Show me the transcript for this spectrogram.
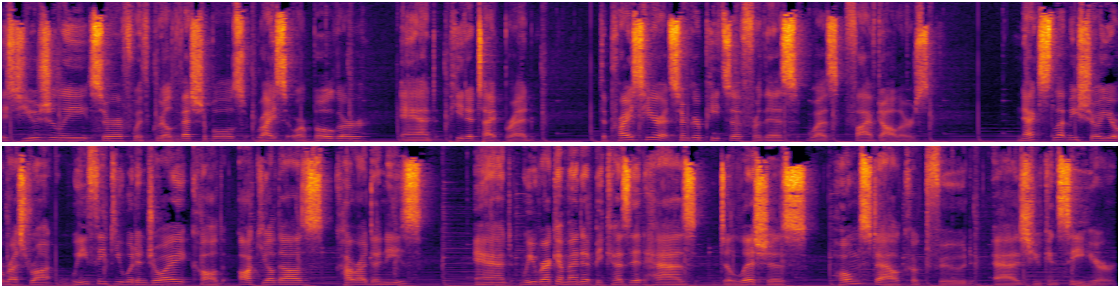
It's usually served with grilled vegetables, rice or bulgur, and pita type bread. The price here at Sungur Pizza for this was $5. Next, let me show you a restaurant we think you would enjoy called Akyıldız Karadeniz. And we recommend it because it has delicious home style cooked food, as you can see here.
